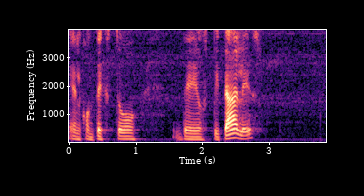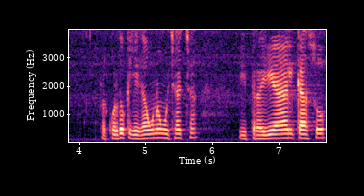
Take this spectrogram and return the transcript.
en el contexto de hospitales, recuerdo que llegaba una muchacha y traía el caso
